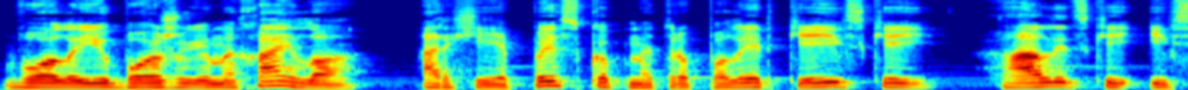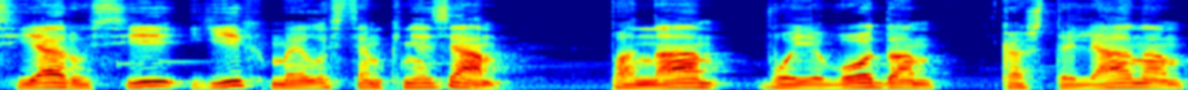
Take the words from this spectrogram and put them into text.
Волею Божою Михайло, архієпископ митрополит Київський, Галицький і всія Русі їх милостям князям, панам, воєводам, каштелянам,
